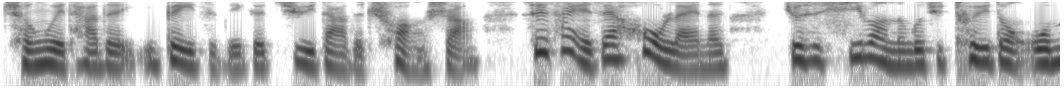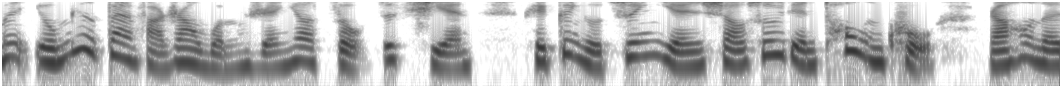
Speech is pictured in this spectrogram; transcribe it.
成为他的一辈子的一个巨大的创伤，所以他也在后来呢，就是希望能够去推动我们有没有办法让我们人要走之前可以更有尊严，少受一点痛苦，然后呢，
